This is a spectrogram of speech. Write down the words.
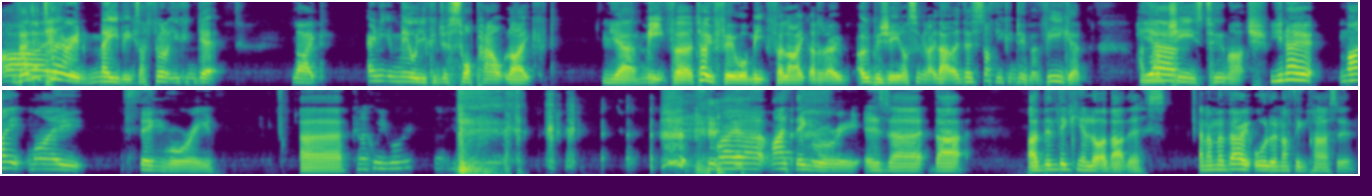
I- Vegetarian, maybe, because I feel like you can get like any meal you can just swap out like Yeah. meat for tofu or meat for like I don't know aubergine or something like that. Like, there's stuff you can do, but vegan, I Yeah. love cheese too much. You know, my my thing, Rory. Uh, can I call you Rory? my uh, my thing, Rory, is uh, that I've been thinking a lot about this, and I'm a very all or nothing person.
